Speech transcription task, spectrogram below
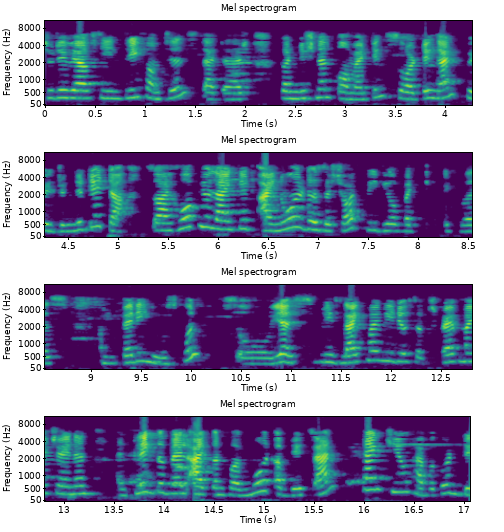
today we have seen three functions that are conditional formatting, sorting, and filtering the data. So I hope you like it. I know it was a short video, but it was um, very useful. So yes, please like my video, subscribe my channel, and click the bell icon for more updates. And thank you. Have a good day.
